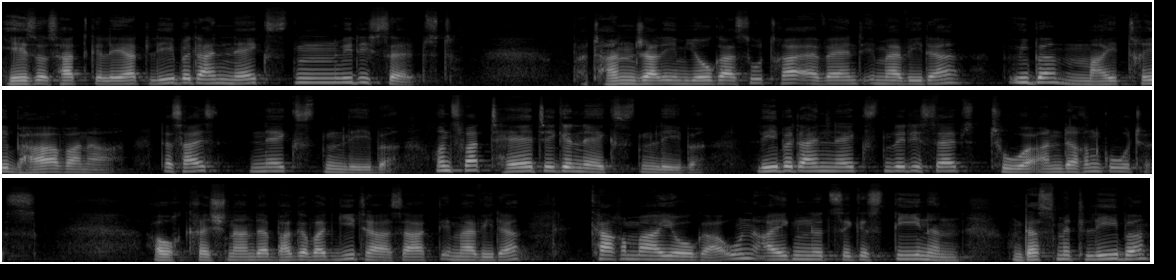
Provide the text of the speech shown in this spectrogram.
Jesus hat gelehrt, liebe deinen Nächsten wie dich selbst. Patanjali im Yoga Sutra erwähnt immer wieder über Maitri Bhavana, das heißt Nächstenliebe, und zwar tätige Nächstenliebe. Liebe deinen Nächsten wie dich selbst, tue anderen Gutes. Auch Krishna in der Bhagavad Gita sagt immer wieder, Karma Yoga, uneigennütziges Dienen und das mit Liebe,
